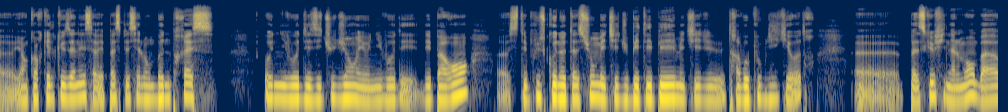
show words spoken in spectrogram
euh, il y a encore quelques années, ça n'avait pas spécialement bonne presse au niveau des étudiants et au niveau des, parents. Euh, C'était plus connotation métier du BTP, métier de travaux publics et autres. Parce que finalement, bah,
